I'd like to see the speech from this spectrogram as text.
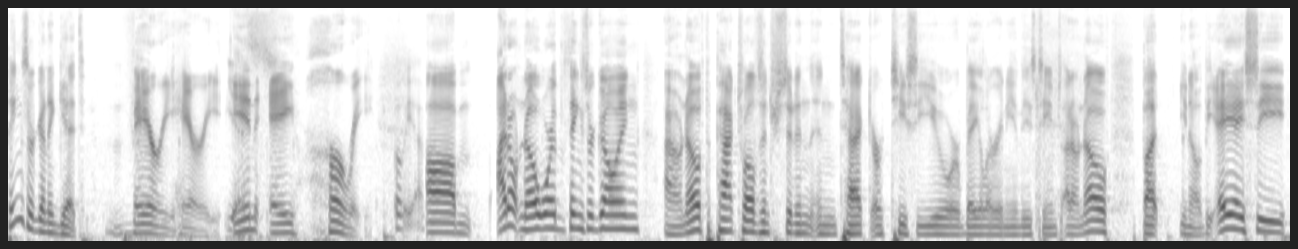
things are going to get very hairy Yes. in a hurry. Oh yeah. Um, I don't know where the things are going. I don't know if the Pac-12 is interested in, in Tech or TCU or Baylor, any of these teams. I don't know, but you know the AAC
